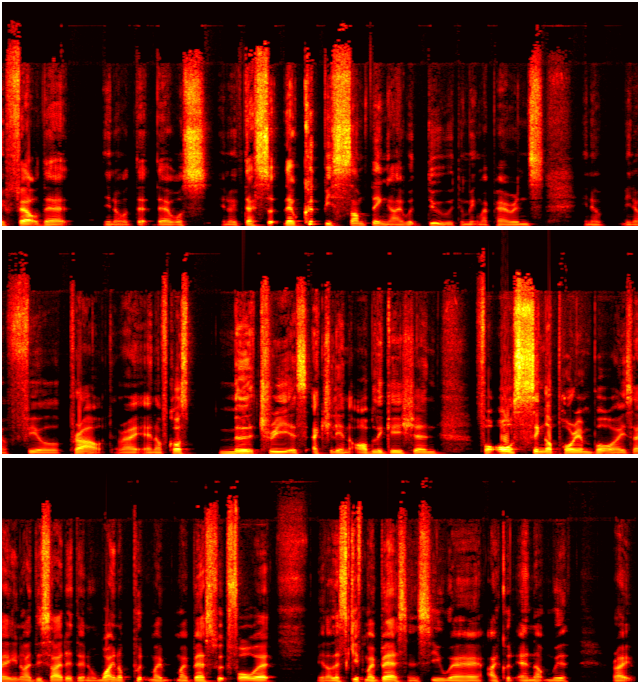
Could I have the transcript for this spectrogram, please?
I felt that you know that there was you know if there's there could be something I would do to make my parents you know you know feel proud, right? And of course, military is actually an obligation for all Singaporean boys. I you know I decided that you know, why not put my my best foot forward you know let's give my best and see where i could end up with right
